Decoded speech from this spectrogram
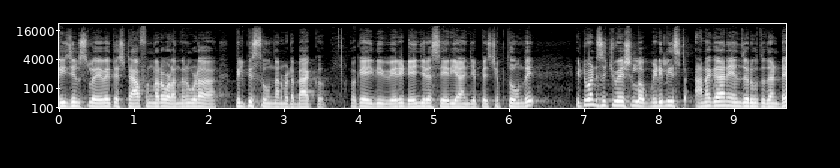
రీజన్స్లో ఏవైతే స్టాఫ్ ఉన్నారో వాళ్ళందరూ కూడా పిలిపిస్తూ ఉందన్నమాట బ్యాక్ ఓకే ఇది వెరీ డేంజరస్ ఏరియా అని చెప్పేసి చెప్తూ ఉంది. ఇటువంటి సిచ్యువేషన్లో మిడిల్ ఈస్ట్ అనగానే ఏం జరుగుతుందంటే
